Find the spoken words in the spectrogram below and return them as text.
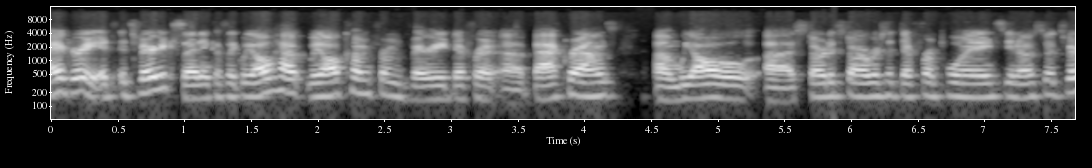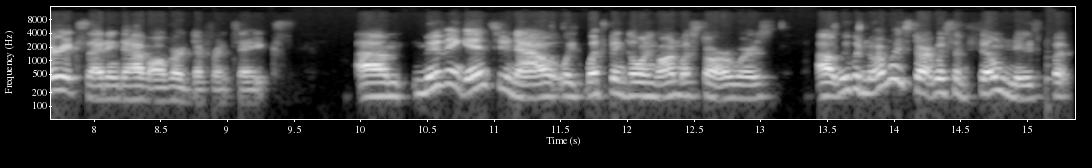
I agree. It's, it's very exciting because like we all have we all come from very different uh, backgrounds. Um, we all uh, started Star Wars at different points, you know. So it's very exciting to have all of our different takes. Um, moving into now, like what's been going on with Star Wars. Uh, we would normally start with some film news, but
